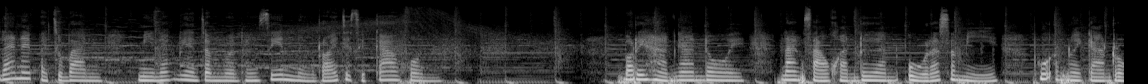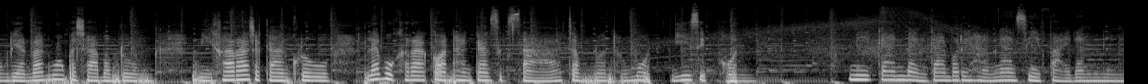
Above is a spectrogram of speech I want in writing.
และในปัจจุบันมีนักเรียนจำนวนทั้งสิ้น 179 คน บริหารงานโดย นางสาวขวัญเรือน อู่รัศมี ผู้อำนวยการโรงเรียนบ้านม่วงประชาบำรุง มีข้าราชการครู และบุคลากรทางการศึกษาจำนวนทั้งหมด 20 คน มีการแบ่งการบริหารงาน 4 ฝ่ายดังนี้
